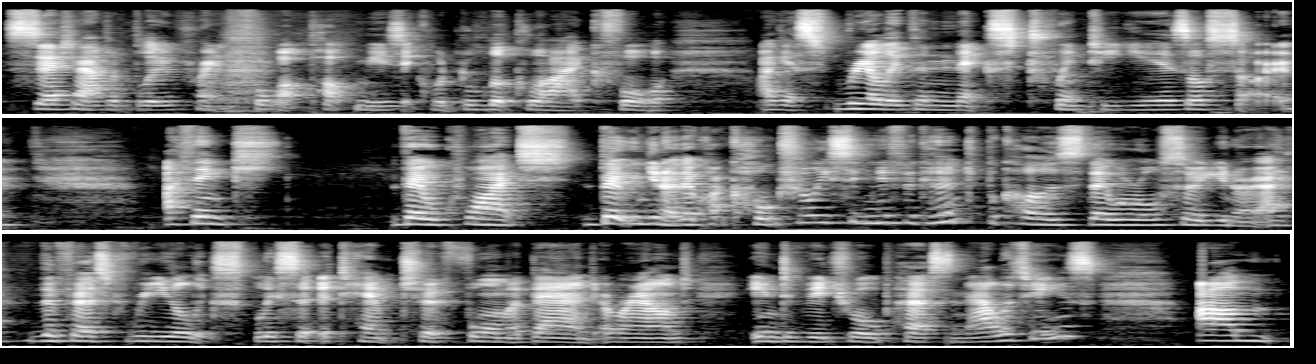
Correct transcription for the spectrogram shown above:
set out a blueprint for what pop music would look like for, I guess, really the next 20 years or so. I think they were quite they you know they're quite culturally significant because they were also you know the first real explicit attempt to form a band around individual personalities. Um,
